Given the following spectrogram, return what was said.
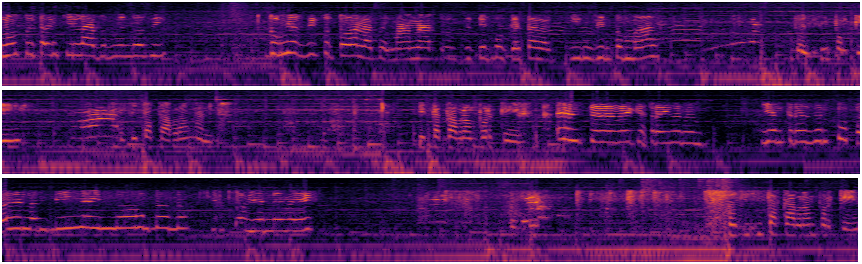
No estoy tranquila durmiendo así. Tú me has visto toda la semana, todo este tiempo que he estado aquí, me siento mal. Pues sí, porque pues sí está cabrón, Anita. Sí está cabrón porque Este bebé que traigo en el vientre es del papá de la niña y no, no, no, siento bien bebé. pues sí. Pues sí, sí está cabrón porque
